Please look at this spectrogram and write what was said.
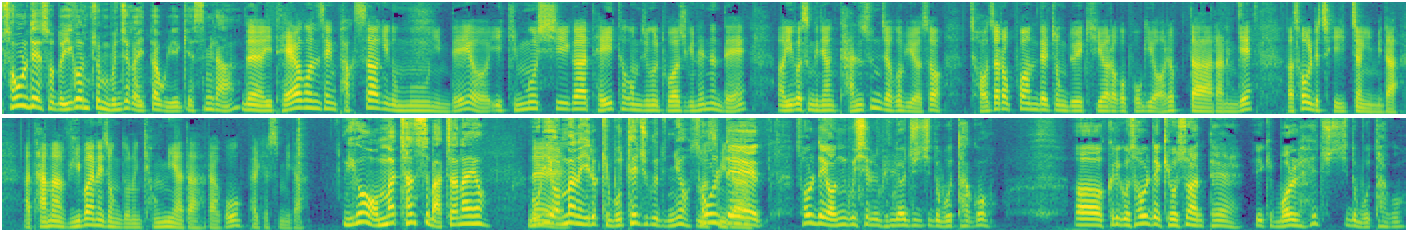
서울대에서도 이건 좀 문제가 있다고 얘기했습니다. 네, 이 대학원생 박사학위 논문인데요. 이 김모 씨가 데이터 검증을 도와주긴 했는데 어, 이것은 그냥 단순 작업이어서 저자로 포함될 정도의 기여라고 보기 어렵다라는 게 어, 서울대 측의 입장입니다. 아, 다만 위반의 정도는 경미하다라고 밝혔습니다. 이거 엄마 찬스 맞잖아요. 네. 우리 엄마는 이렇게 못 해주거든요. 서울대 서울대 연구실을 빌려주지도 못하고, 어 그리고 서울대 교수한테 이렇게 뭘 해주지도 못하고,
